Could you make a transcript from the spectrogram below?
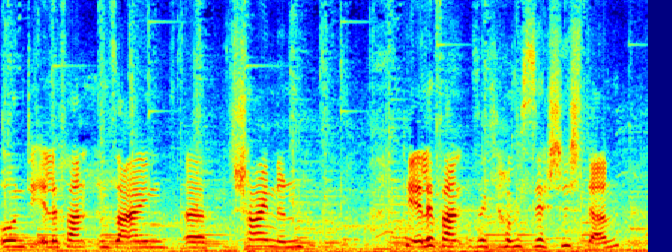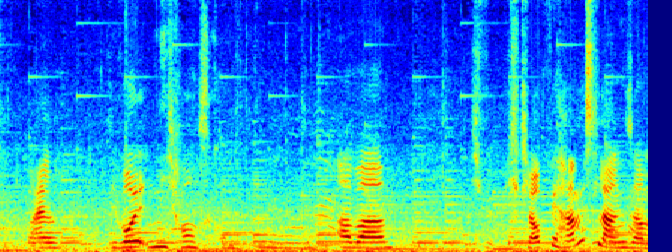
Und die Elefanten seien, äh, scheinen, die Elefanten sind, glaube ich, sehr schüchtern, weil sie wollten nicht rauskommen. Aber ich, ich glaube, wir haben es langsam,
